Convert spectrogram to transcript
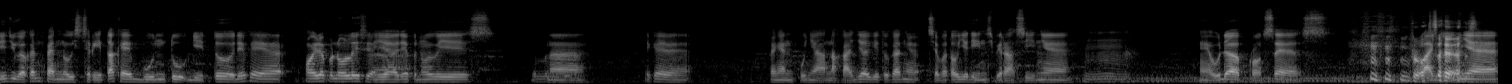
dia juga kan pengen nulis cerita kayak buntu gitu. Dia kayak oh dia penulis ya iya dia penulis. Dia penulis. Nah, dia kayak pengen punya anak aja gitu kan ya. Siapa tahu jadi inspirasinya. Hmm. Ya udah proses. proses Paginya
